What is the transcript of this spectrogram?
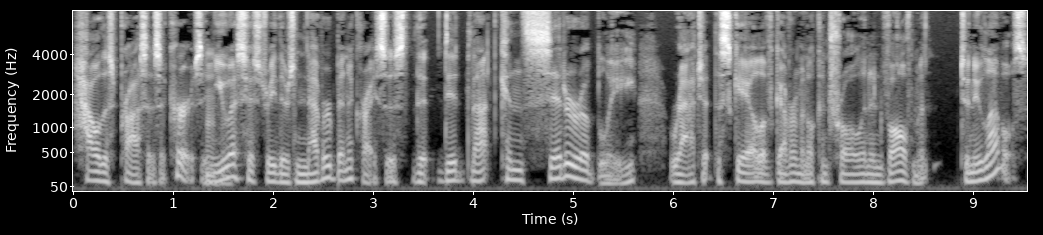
how this process occurs. In mm-hmm. U.S. history, there's never been a crisis that did not considerably ratchet the scale of governmental control and involvement to new levels.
